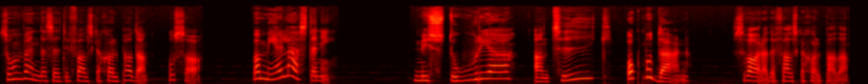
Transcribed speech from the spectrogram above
Så hon vände sig till falska sköldpaddan och sa Vad mer läste ni? Mystoria, antik och modern, svarade falska sköldpaddan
